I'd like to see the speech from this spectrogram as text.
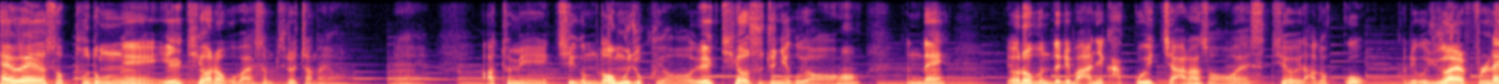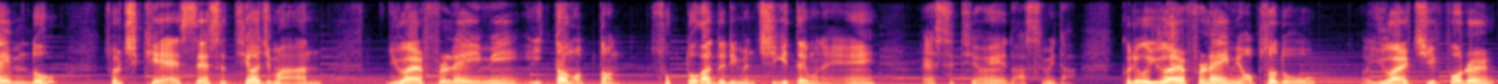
해외에서 부동의 1티어라고 말씀드렸잖아요. 예. 아토믹 지금 너무 좋고요. 1티어 수준이고요. 근데 여러분들이 많이 갖고 있지 않아서 S티어에 놔뒀고 그리고 UR 플레임도 솔직히 SS 티어지만 UR 플레임이 있던 없던 속도가 느리면 지기 때문에 S티어에 놨습니다. 그리고 UR 플레임이 없어도 UR G4를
